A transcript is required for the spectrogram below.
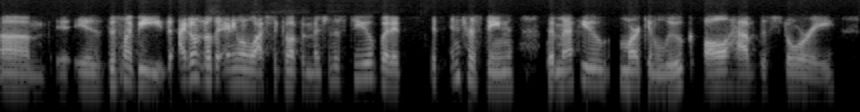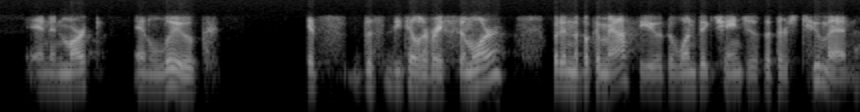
Um, is this might be I don't know that anyone will actually come up and mention this to you, but it's it's interesting that Matthew, Mark, and Luke all have this story, and in Mark and Luke, it's the details are very similar. But in the book of Matthew, the one big change is that there's two men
